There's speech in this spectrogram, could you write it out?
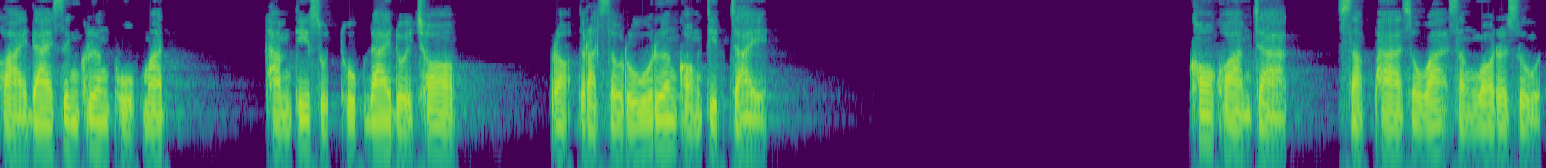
คลายได้ซึ่งเครื่องผูกมัดทำที่สุดทุกได้โดยชอบ เพราะตรัสรู้เรื่องของจิตใจ ข้อความจาก สัพพาสวะสังวรสูตร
